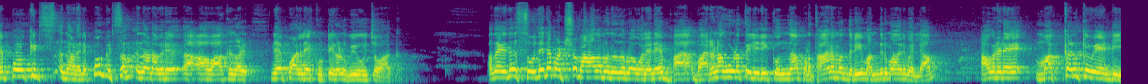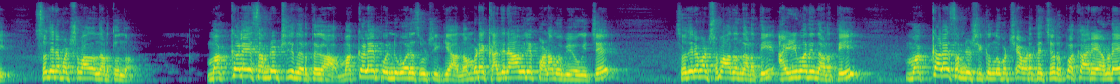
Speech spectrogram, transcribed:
നെപ്പോക്കിഡ്സ് എന്നാണ് നെപ്പോക്കിഡ്സം എന്നാണ് അവർ ആ വാക്കുകൾ നേപ്പാളിലെ കുട്ടികൾ ഉപയോഗിച്ച വാക്ക്. അതായത് സ്വജനപക്ഷപാതം എന്നതുപോലെ തന്നെ ഭരണകൂടത്തിലിരിക്കുന്ന പ്രധാനമന്ത്രിയും മന്ത്രിമാരുമെല്ലാം അവരുടെ മക്കൾക്ക് വേണ്ടി സ്വജനപക്ഷപാതം നടത്തുന്ന മക്കളെ സംരക്ഷിച്ച് നിർത്തുക മക്കളെ പൊന്നുപോലെ സൂക്ഷിക്കുക നമ്മുടെ ഖജനാവിലെ പണം ഉപയോഗിച്ച് സ്വജനപക്ഷപാതം നടത്തി അഴിമതി നടത്തി മക്കളെ സംരക്ഷിക്കുന്നു. പക്ഷെ അവിടുത്തെ ചെറുപ്പക്കാരെ അവിടെ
